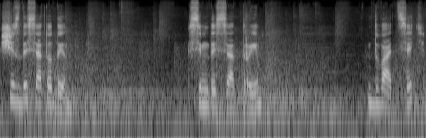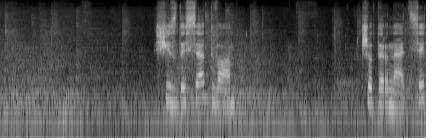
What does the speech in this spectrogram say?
Шістдесят один, сімдесят три, 20, 62, 14,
